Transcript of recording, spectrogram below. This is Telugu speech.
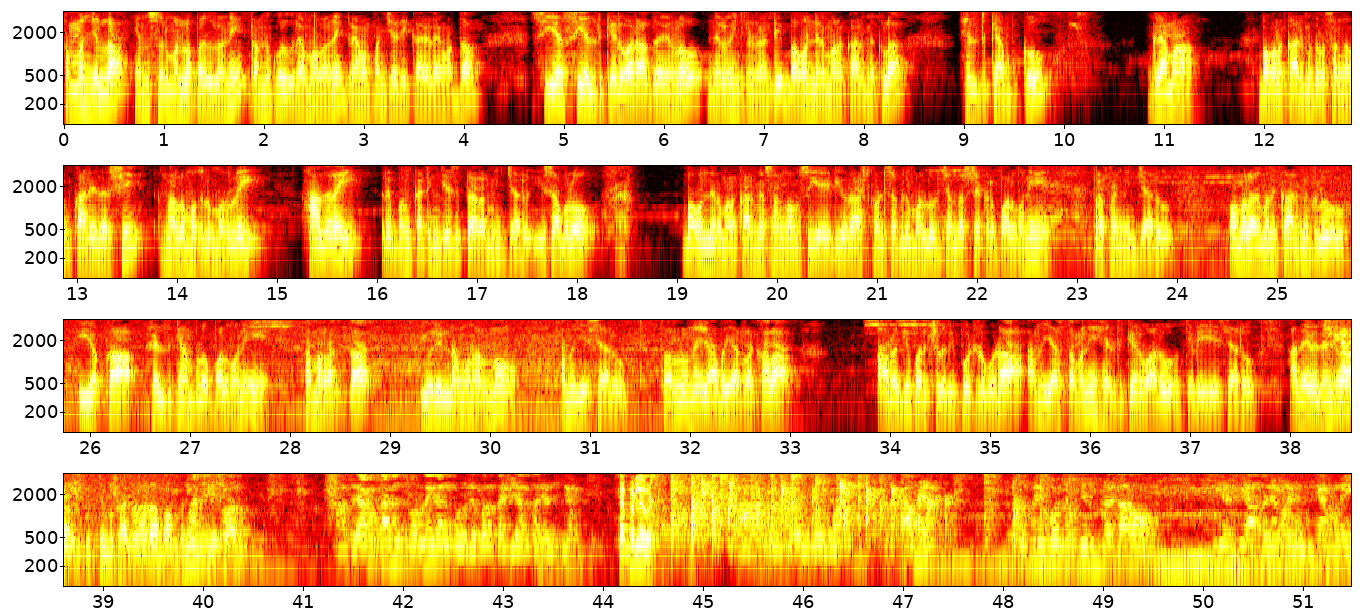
ఖమ్మం జిల్లా ఎంసూరు మండల పరిధిలోని కందుకూరు గ్రామంలోని గ్రామ పంచాయతీ కార్యాలయం వద్ద సిఎస్సి హెల్త్ కేర్ వారి ఆధ్వర్యంలో నిర్వహించినటువంటి భవన నిర్మాణ కార్మికుల హెల్త్ క్యాంప్కు గ్రామ భవన కార్మికుల సంఘం కార్యదర్శి నల్లమూతుల మురళి హాజరై రిబ్బన్ కటింగ్ చేసి ప్రారంభించారు. ఈ సభలో భవన నిర్మాణ కార్మిక సంఘం సిఐటి రాష్ట్ర కమిటీ సభ్యులు మల్లూరు చంద్రశేఖర్ పాల్గొని ప్రసంగించారు. వందలాది మంది కార్మికులు ఈ యొక్క హెల్త్ క్యాంపులో పాల్గొని తమ రక్త యూరిన్ నమూనాలను అందజేశారు. త్వరలోనే యాభై ఆరు రకాల ఆరోగ్య పరీక్షల రిపోర్ట్లు కూడా అందజేస్తామని హెల్త్ కేర్ వారు తెలియజేశారు. అదేవిధంగా గుర్తింపు కార్డులు కూడా పంపిణీ చేశారు. కామ్రేడ్స్ సుప్రీంకోర్టు తీర్పు ప్రకారం సిఎస్సి ఆధ్వర్యంలో హెల్త్ క్యాంప్ని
